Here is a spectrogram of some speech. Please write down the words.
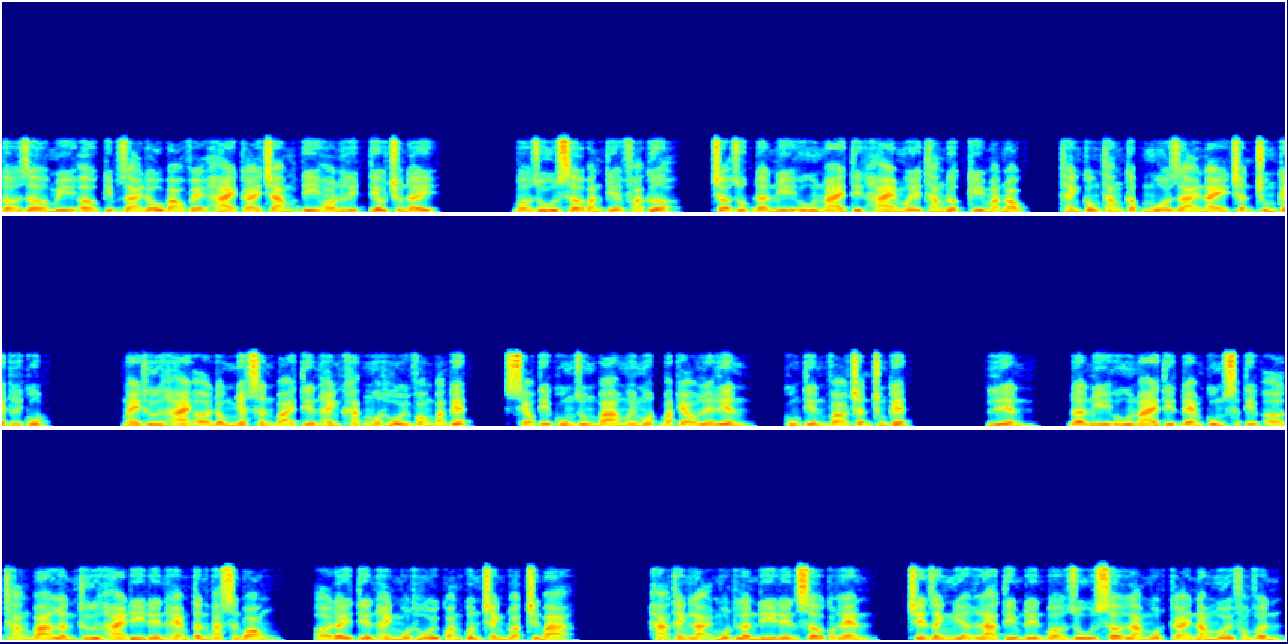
tợ giờ mỹ ở kịp giải đấu bảo vệ hai cái trang tí onlit tiêu chuẩn đây. Vợ dù sở bắn tỉa phá cửa, trợ giúp đần nghỉ United 20 tháng được kỳ mặt nóc, thành công thăng cấp mùa giải này trận chung kết League Cup. Ngày thứ hai ở đồng nhất sân bãi tiến hành khác một hồi vòng bán kết, Celtic cung dung 31 bắt kéo lệ liên, cũng tiến vào trận chung kết. Liền, đần nghỉ United đem cùng Celtic ở tháng 3 lần thứ hai đi đến hẻm tấn phát sân bóng, ở đây tiến hành một hồi quán quân tranh đoạt chiến ba. Hạ Thanh lại một lần đi đến sở Scotland, trên danh nghĩa là tìm đến bờ rủ sở làm một cái năm mới phỏng vấn.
